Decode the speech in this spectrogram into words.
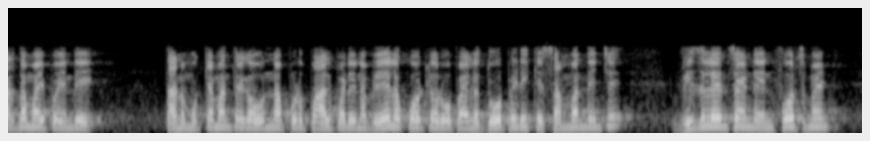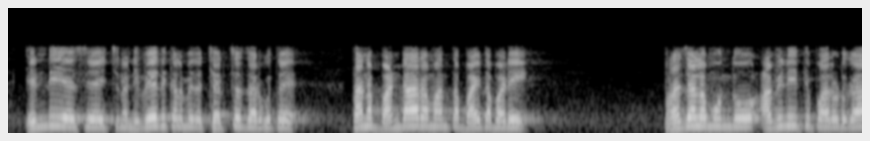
అర్థమైపోయింది. తను ముఖ్యమంత్రిగా ఉన్నప్పుడు పాల్పడిన వేల కోట్ల రూపాయల దోపిడీకి సంబంధించి విజిలెన్స్ అండ్ ఎన్ఫోర్స్మెంట్ ఎన్డీఏసీ ఇచ్చిన నివేదికల మీద చర్చ జరిగితే తన బండారం అంతా బయటపడి ప్రజల ముందు అవినీతిపరుడుగా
